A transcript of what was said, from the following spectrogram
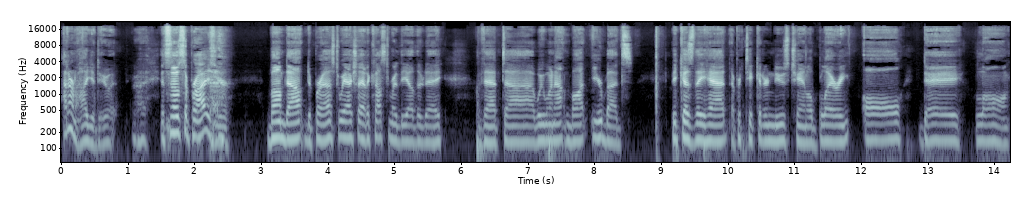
I don't know how you do it. Right. It's no surprise you're bummed out, depressed. We actually had a customer the other day that uh, we went out and bought earbuds because they had a particular news channel blaring all day long.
